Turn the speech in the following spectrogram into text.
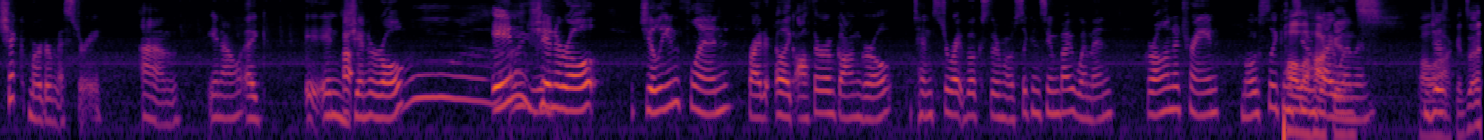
chick murder mystery. Um, you know, like i- in general, in general, Gillian Flynn, writer, like author of Gone Girl, tends to write books that are mostly consumed by women. Girl on a Train, mostly Paula consumed by women. Hawkins. Paula Just- Hawkins. I,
